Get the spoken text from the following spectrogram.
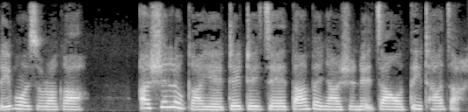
လေးဖို့ဆိုတာကအရှိလုကရဲ့ဒိတ်ဒိတ်ကျဲသားပညာရှင်တွေအကြောင်းကိုသိထားကြတယ်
